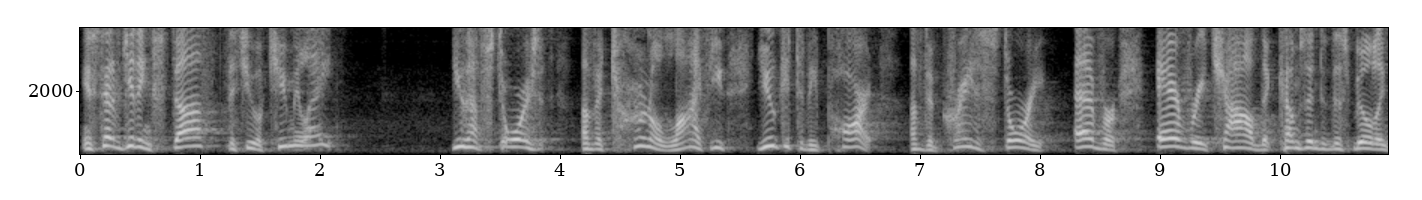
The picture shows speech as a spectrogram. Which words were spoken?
Instead of getting stuff that you accumulate, you have stories of eternal life. You, you get to be part of the greatest story ever. Every child that comes into this building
